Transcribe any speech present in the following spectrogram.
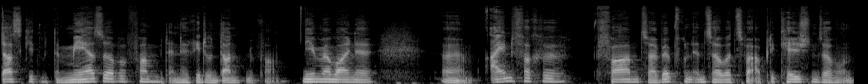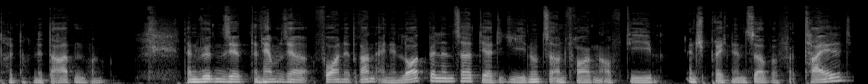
Das geht mit einer Mehr-Server-Farm, mit einer redundanten Farm. Nehmen wir mal eine äh, einfache Farm, zwei Webfrontend-Server, zwei Application-Server und halt noch eine Datenbank. Dann würden Sie, dann haben Sie ja vorne dran einen Load Balancer, der die Nutzeranfragen auf die entsprechenden Server verteilt.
